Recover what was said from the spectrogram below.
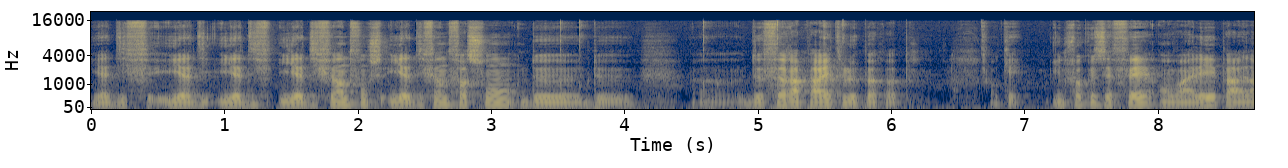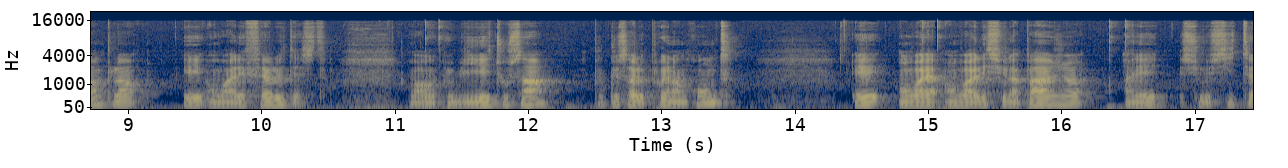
y différentes fonctions, il y différentes façons de, de, de faire apparaître le pop-up. Ok, une fois que c'est fait, on va aller par exemple là et on va aller faire le test. On va republier tout ça pour que ça le prenne en compte. Et on va, on va aller sur la page, aller sur le site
